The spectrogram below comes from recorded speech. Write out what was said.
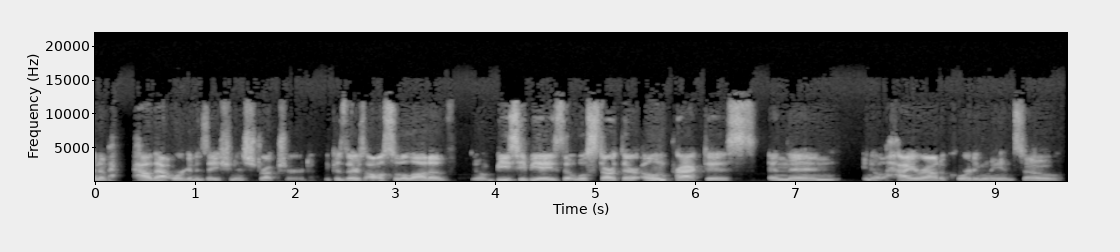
kind of how that organization is structured. Because there's also a lot of you know bcbas that will start their own practice and then you know hire out accordingly. And so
